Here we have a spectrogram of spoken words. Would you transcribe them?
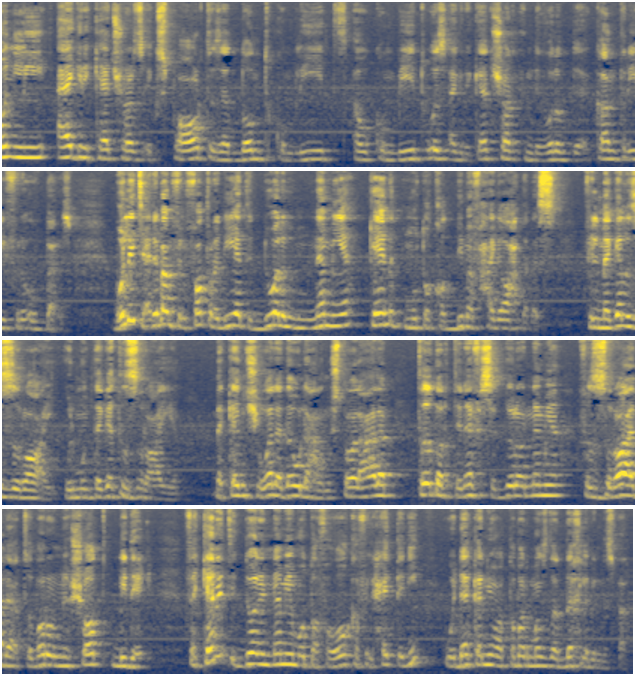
only agriculture's export that don't complete أو compete with agriculture in developed country free of barriers بيقول لي تقريبا في الفترة ديت الدول النامية كانت متقدمة في حاجة واحدة بس. في المجال الزراعي والمنتجات الزراعية. ما كانش ولا دولة على مستوى العالم تقدر تنافس الدول النامية في الزراعة باعتباره نشاط بدائي. فكانت الدول النامية متفوقة في الحتة دي وده كان يعتبر مصدر دخل بالنسبة لها.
